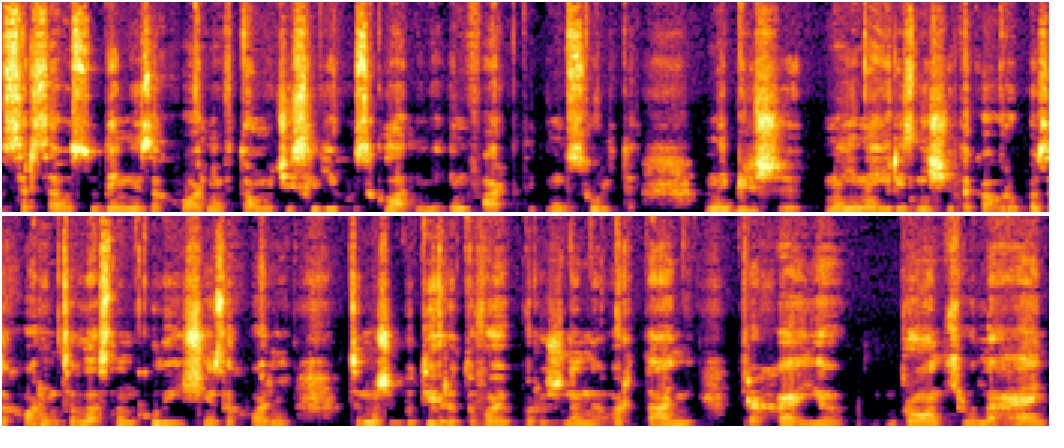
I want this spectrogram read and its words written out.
серцево-судинні захворювання, в тому числі їх ускладнення, інфаркти, інсульти. Найбільше і найрізніша така група захворювань це власне онкологічні захворювання. Це може бути і ротової порожнини, гортані, трахеї, бронхів, легень,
